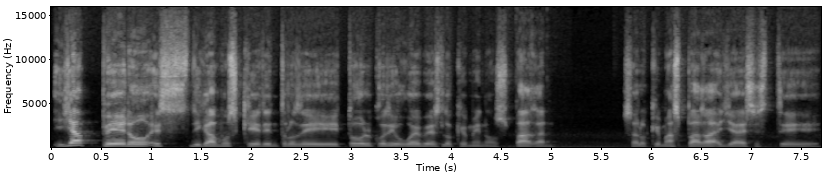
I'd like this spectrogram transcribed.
Y ya, pero es, digamos que dentro de todo el código web es lo que menos pagan. O sea, lo que más paga ya es este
